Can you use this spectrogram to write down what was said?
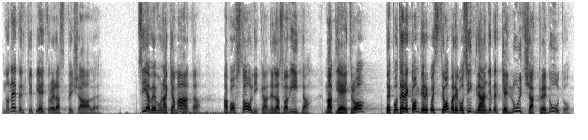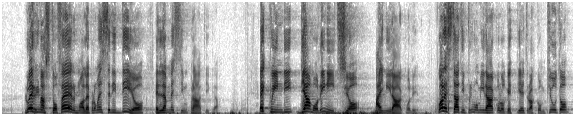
Non è perché Pietro era speciale. Sì, aveva una chiamata apostolica nella sua vita, ma Pietro, per poter compiere queste opere così grandi, è perché lui ci ha creduto. Lui è rimasto fermo alle promesse di Dio e le ha messe in pratica. E quindi diamo l'inizio ai miracoli. Qual è stato il primo miracolo che Pietro ha compiuto?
